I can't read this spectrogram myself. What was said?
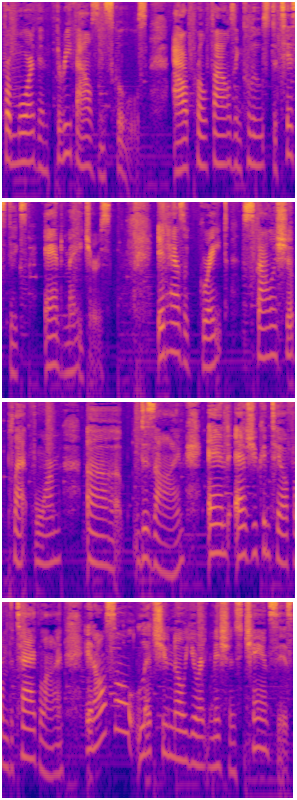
for more than 3,000 schools. Our profiles include statistics and majors. It has a great scholarship platform uh, design, and as you can tell from the tagline, it also lets you know your admissions chances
